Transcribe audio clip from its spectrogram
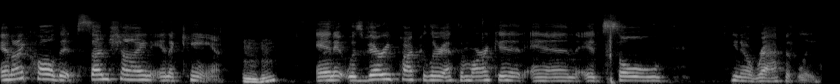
and I called it Sunshine in a Can. Mm -hmm. And it was very popular at the market and it sold, you know, rapidly.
